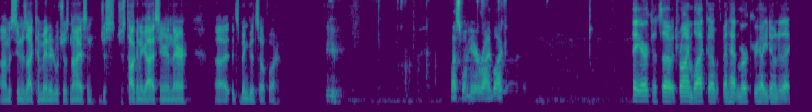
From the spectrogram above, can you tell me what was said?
um, as soon as I committed, which was nice, and just just talking to guys here and there. Uh, it's been good so far. Thank you. Last one here, Ryan Black. Hey Eric, it's uh it's Ryan Black uh, with Manhattan Mercury. How you doing today?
